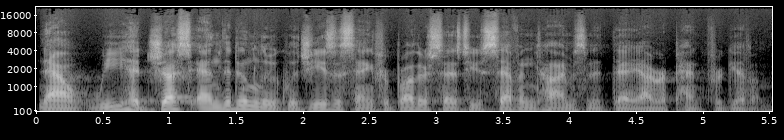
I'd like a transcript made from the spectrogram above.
Now, we had just ended in Luke with Jesus saying, If your brother says to you seven times in a day, I repent, forgive him.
